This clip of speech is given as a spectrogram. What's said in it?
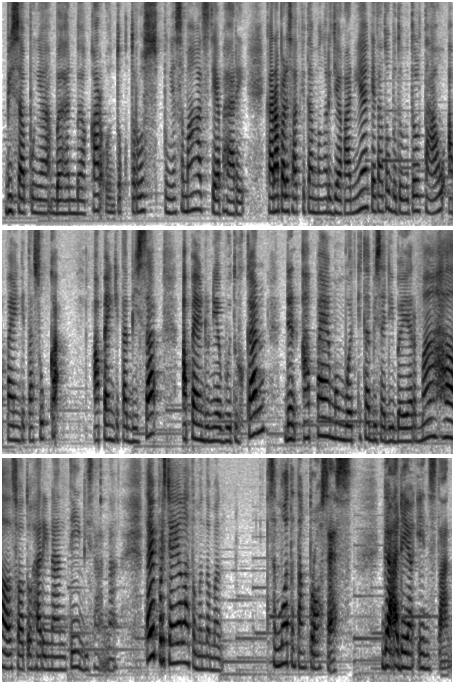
bisa punya bahan bakar untuk terus punya semangat setiap hari. Karena pada saat kita mengerjakannya, kita tuh betul-betul tahu apa yang kita suka, apa yang kita bisa, apa yang dunia butuhkan, dan apa yang membuat kita bisa dibayar mahal suatu hari nanti di sana. Tapi percayalah teman-teman, semua tentang proses Gak ada yang instan.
